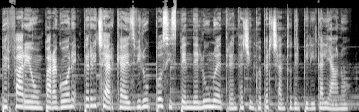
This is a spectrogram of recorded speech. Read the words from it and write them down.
Per fare un paragone, per ricerca e sviluppo si spende l'1,35% del PIL italiano.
